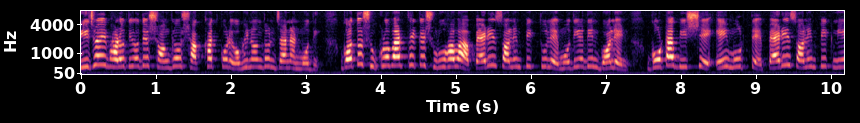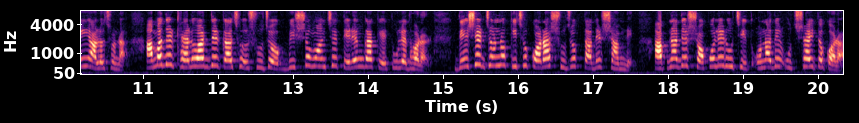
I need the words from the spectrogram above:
বিজয়ী ভারতীয়দের সঙ্গেও সাক্ষাৎ করে অভিনন্দন জানান মোদী। গত শুক্রবার থেকে শুরু হওয়া প্যারিস অলিম্পিক তুলে মোদী এদিন বলেন, গোটা বিশ্বে এই মুহূর্তে প্যারিস অলিম্পিক নিয়েই আলোচনা। আমাদের খেলোয়াড়দের কাছেও সুযোগ, বিশ্বমঞ্চে তেরেঙ্গাকে তুলে ধরার। দেশের জন্য কিছু করার সুযোগ তাদের সামনে। আপনাদের সকলের উচিত ওনাদের উৎসাহিত করা।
